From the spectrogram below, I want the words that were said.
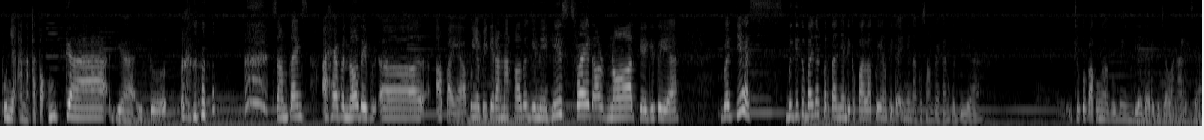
punya anak atau enggak dia itu sometimes I have a note uh, apa ya punya pikiran nakal tuh gini he's straight or not kayak gitu ya but yes begitu banyak pertanyaan di kepalaku yang tidak ingin aku sampaikan ke dia. Cukup aku ngagumin dia dari kejauhan aja.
